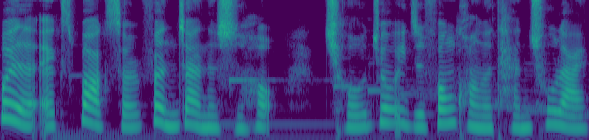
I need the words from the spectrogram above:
为了 Xbox 而奋战的时候，球就一直疯狂的弹出来。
